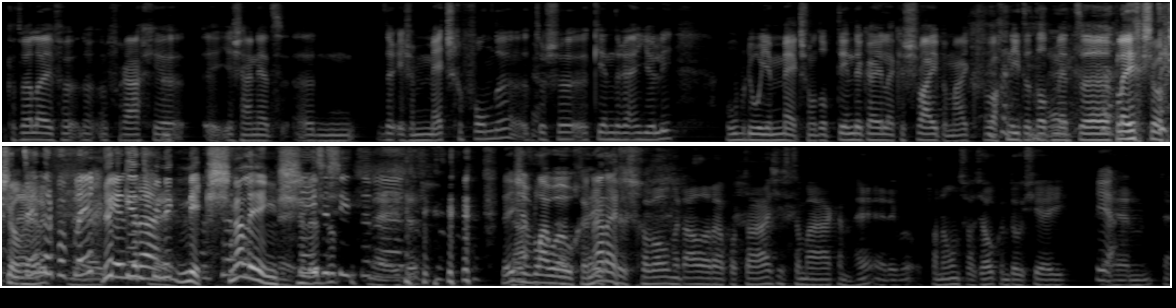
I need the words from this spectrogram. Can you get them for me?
ik had wel even een- vraagje. Eh, Je zei net, ehm, er is een match gevonden eh, Ja. tussen eh, kinderen en jullie. Hoe bedoel je match? Want op Tinder kan je lekker swipen, maar ik verwacht niet dat dat Nee. met eh pleegzorg zo werkt. Tinder voor Nee. Dit kind pleegkinderen. vind ik niks. Naar links. Nee. Deze Dat- ziet er... Nee, eh, dat- Deze Ja, blauwe ogen. heeft Naar dus rechts. gewoon met alle rapportages te maken. Hè. Van ons was ook een dossier. ja. En eh,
